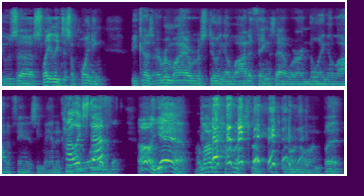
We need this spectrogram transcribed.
It was uh, slightly disappointing because Urban Meyer was doing a lot of things that were annoying a lot of fantasy managers. College And a lot stuff? of- oh yeah, a lot of college stuff was going on, but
